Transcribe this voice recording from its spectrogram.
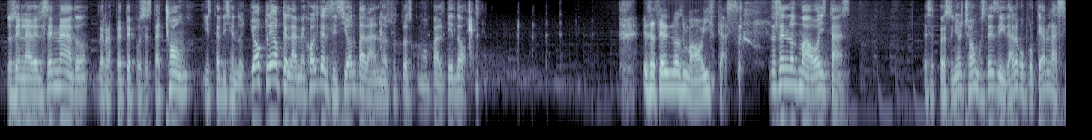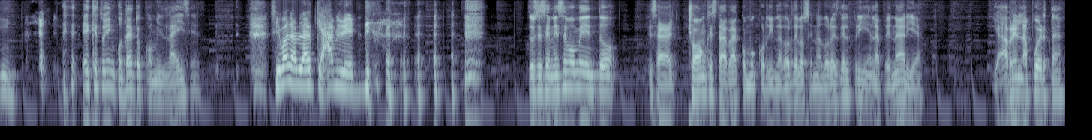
Entonces en la del Senado, de repente pues está Chong y está diciendo, yo creo que la mejor decisión para nosotros como partido Es hacernos maoístas. es hacer los maoístas. Dice, Pero señor Chong, usted es de Hidalgo, ¿por qué habla así? es que estoy en contacto con mis raíces. Si van a hablar, que hablen. Entonces, en ese momento, o sea, Chong estaba como coordinador de los senadores del PRI en la plenaria y abren la puerta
